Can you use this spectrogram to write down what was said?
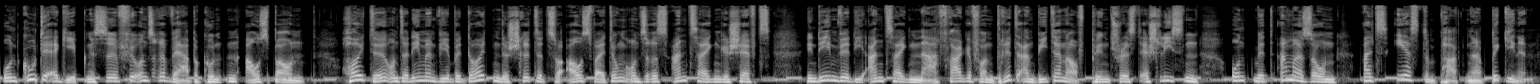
und gute Ergebnisse für unsere Werbekunden ausbauen. Heute unternehmen wir bedeutende Schritte zur Ausweitung unseres Anzeigengeschäfts, indem wir die Anzeigennachfrage von Drittanbietern auf Pinterest erschließen und mit Amazon als erstem Partner beginnen.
